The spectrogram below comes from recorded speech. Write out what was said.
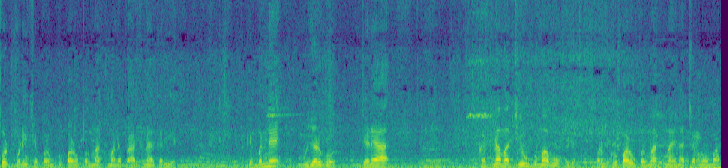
ખોટ પડી છે, પરમ કૃપાળુ પરમાત્માને પ્રાર્થના કરીએ કે બંને બુઝુર્ગો જેણે આ ઘટનામાં જીવ ગુમાવવો પડ્યો, પરમ કૃપાળુ પરમાત્મા એના ચરણોમાં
